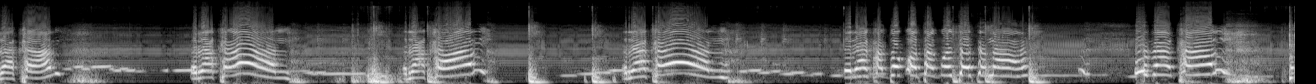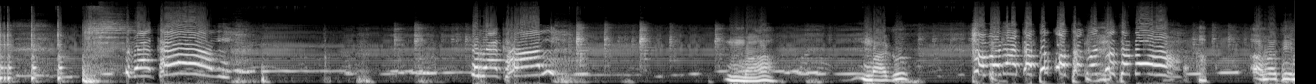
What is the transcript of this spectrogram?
রাখাল? রাখাল! রাখাল! রাখাল রাখাল তো কথা কইতেছে না। রাখাল রাখাল রাখাল। মা মাগো আমার রাখাল তো কথা কইতেছে না। আমাদের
